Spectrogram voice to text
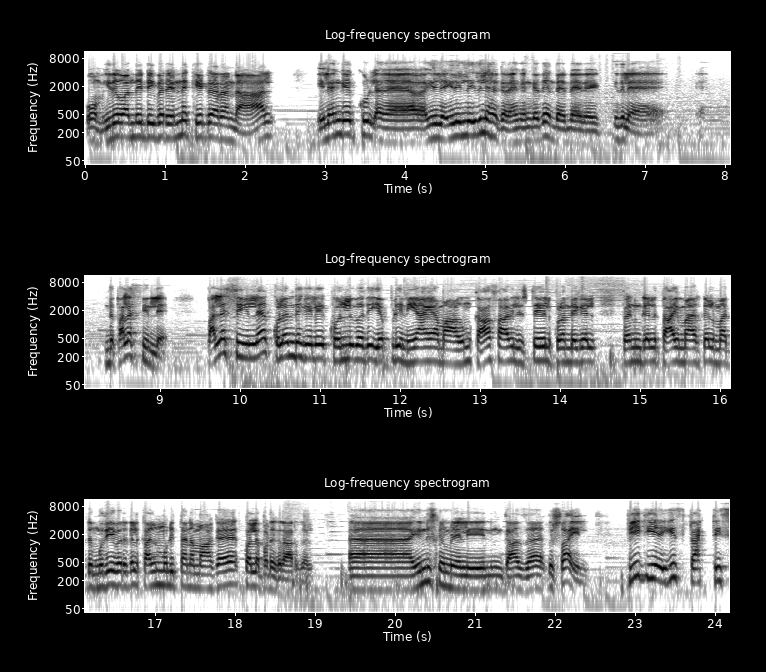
ஓம் இது வந்துட்டு இவர் என்ன கேட்கிறார் என்றால் இலங்கைக்குள் இதுல இதுல இதுல இருக்கிற இந்த இந்த இதுல இந்த பலஸ்தீன்ல. பலஸ்தீன்ல குழந்தைகளை கொல்லுவது எப்படி நியாயமாகும்? காசாவில் இஸ்ரேல் குழந்தைகள் பெண்கள் தாய்மார்கள் மற்றும் முதியவர்கள் கல்முடித்தனமாக கொல்லப்படுகிறார்கள். Indiscriminately Gaza Israel PTI is practise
